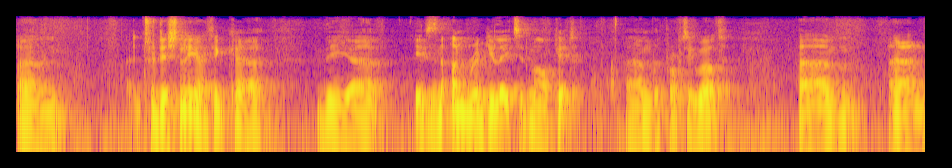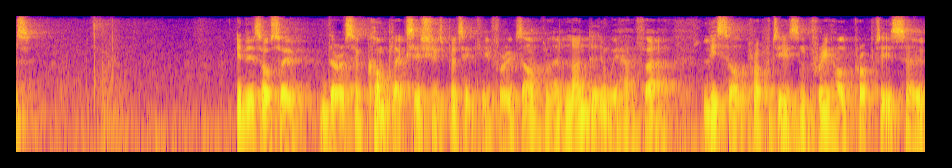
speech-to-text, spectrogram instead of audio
Um, traditionally, I think uh, the uh, it is an unregulated market, um, the property world, um, and it is also there are some complex issues, particularly for example in London we have uh, leasehold properties and freehold properties, so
